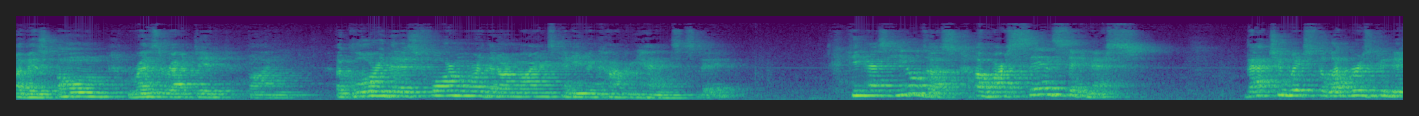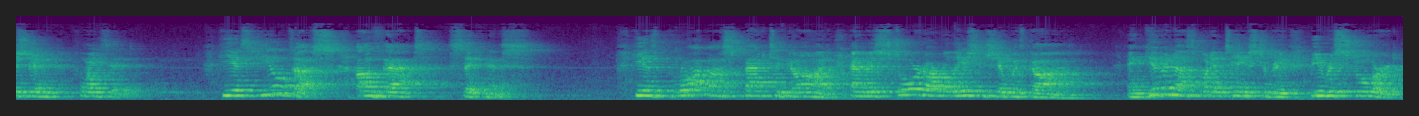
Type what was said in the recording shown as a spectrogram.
of his own resurrected body. A glory that is far more than our minds can even comprehend today. He has healed us of our sin sickness that to which the leper's condition pointed. He has healed us of that sickness. He has brought us back to God and restored our relationship with God and given us what it takes to be restored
